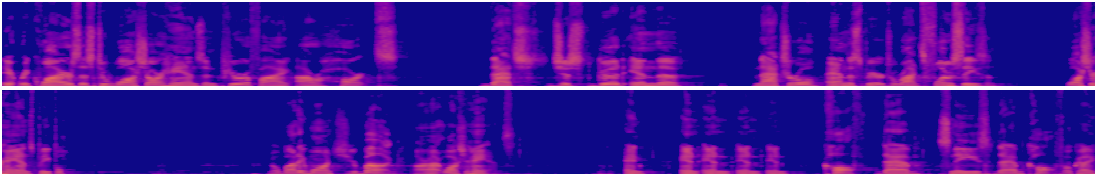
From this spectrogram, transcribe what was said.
it requires us to wash our hands and purify our hearts. That's just good in the natural and the spiritual, right? It's flu season. Wash your hands, people. Nobody wants your bug, all right? Wash your hands. And and and and and cough, dab, sneeze, dab, cough, okay?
